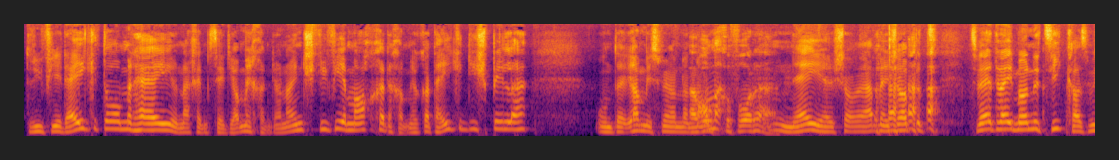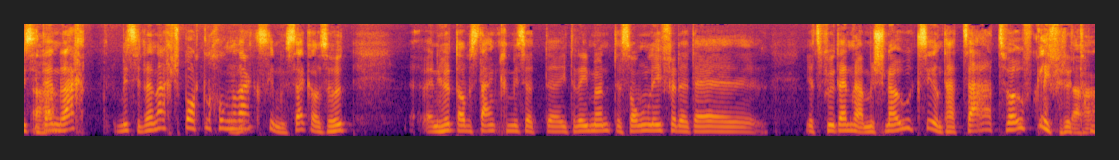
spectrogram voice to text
drei, vier eigene, die wir haben, und dann haben wir gesagt, ja, wir können ja noch eins, drei, vier machen, dann können wir ja gerade eigene spielen. Und äh, ja, müssen wir einen Eine Namen... Woche vorher? Nein, schon, ja, wir haben schon etwa zwei, drei Monate Zeit gehabt. Also wir sind dann recht, wir sind dann recht sportlich unterwegs gewesen, muss ich sagen. Also heute, wenn ich heute abends denke, wir sollten in drei Monaten einen Song liefern, dann jetzt für dann wären wir schneller gewesen und hat 10, 12 geliefert. Aha.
